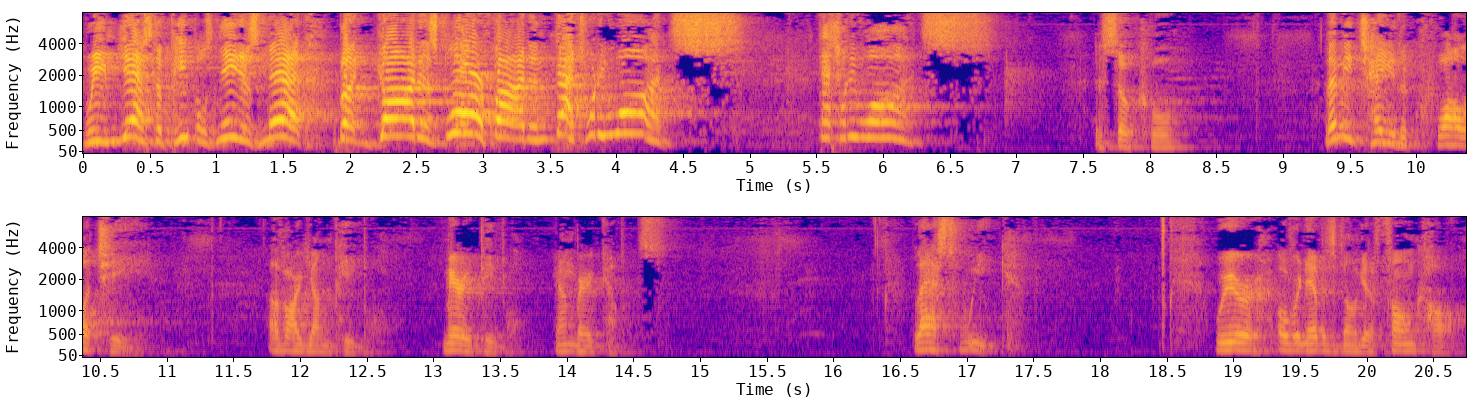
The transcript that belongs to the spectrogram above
We, yes, the people's need is met, but God is glorified and that's what He wants. That's what He wants. It's so cool. Let me tell you the quality of our young people, married people, young married couples. Last week, we were over in Evansville and get a phone call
